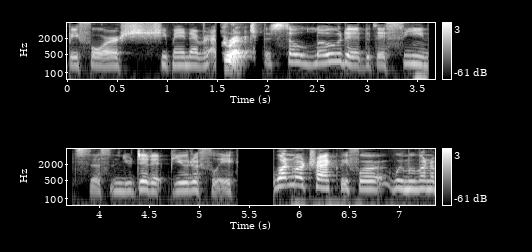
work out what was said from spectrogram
before she may never. Correct. It's so loaded, this scene, this, and you did it beautifully. One more track before we move on. A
